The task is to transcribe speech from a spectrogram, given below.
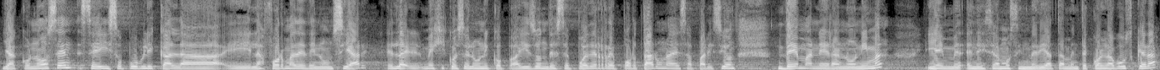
ya conocen. Se hizo pública la, eh, forma de denunciar. México es el único país donde se puede reportar una desaparición de manera anónima y iniciamos inmediatamente con la búsqueda.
